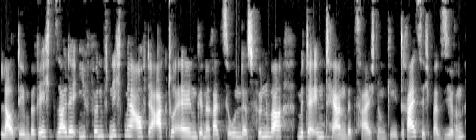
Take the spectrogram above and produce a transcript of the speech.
Laut dem Bericht soll der i5 nicht mehr auf der aktuellen Generation des 5er mit der internen Bezeichnung G30 basieren,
